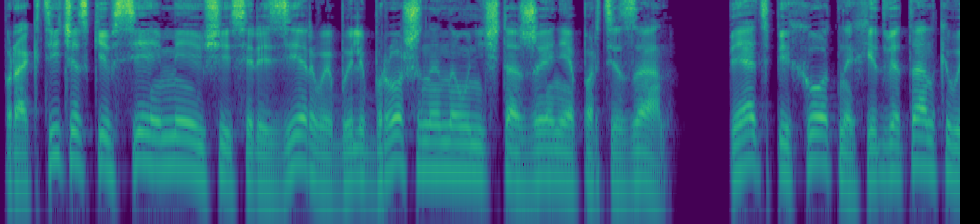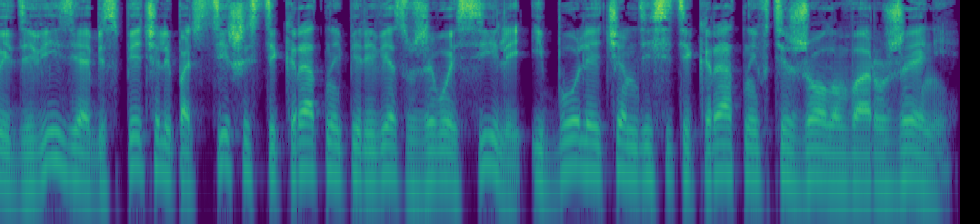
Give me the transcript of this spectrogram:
Практически все имеющиеся резервы были брошены на уничтожение партизан. Пять пехотных и две танковые дивизии обеспечили почти шестикратный перевес в живой силе и более чем десятикратный в тяжелом вооружении.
